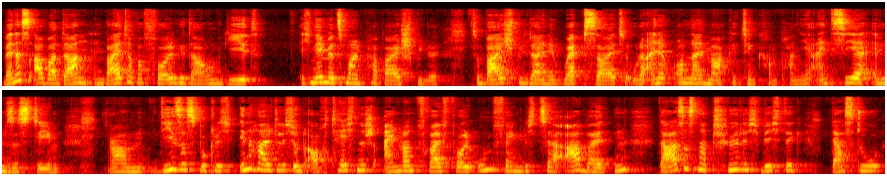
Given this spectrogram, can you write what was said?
Wenn es aber dann in weiterer Folge darum geht, ich nehme jetzt mal ein paar Beispiele. Zum Beispiel deine Webseite oder eine Online-Marketing-Kampagne, ein CRM-System. Ähm, dieses wirklich inhaltlich und auch technisch einwandfrei vollumfänglich zu erarbeiten. Da ist es natürlich wichtig, dass du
